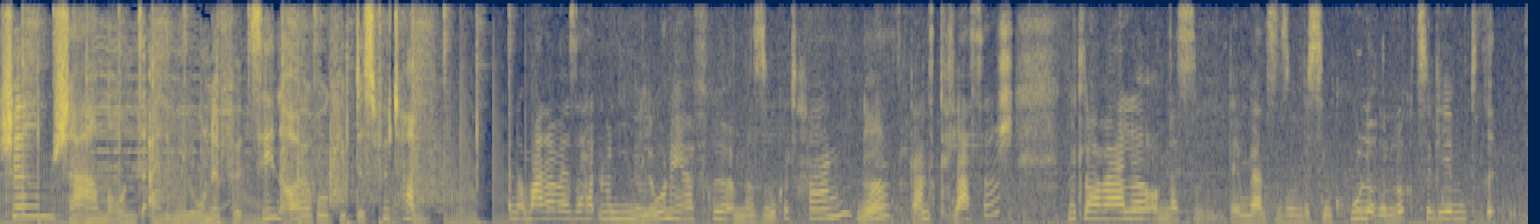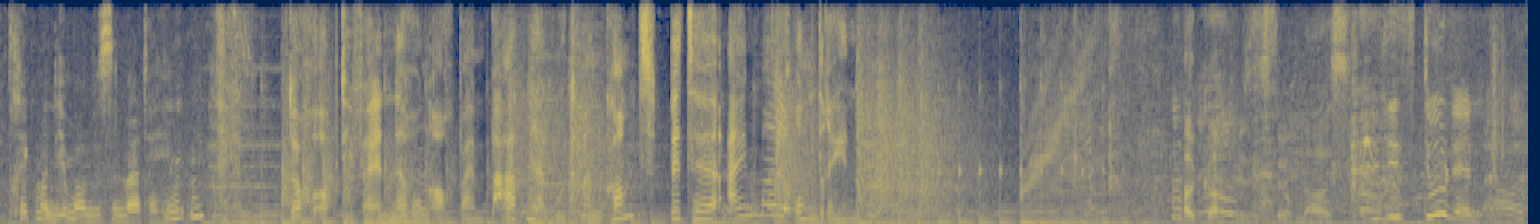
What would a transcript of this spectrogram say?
Schirm, Charme und eine Melone für 10 Euro gibt es für Tom. Normalerweise hat man die Melone ja früher immer so getragen, ne? ganz klassisch. Mittlerweile, um das, dem Ganzen so ein bisschen cooleren Look zu geben, tr- trägt man die immer ein bisschen weiter hinten. Doch ob die Veränderung auch beim Partner gut ankommt, bitte einmal umdrehen. Oh Gott, wie siehst du denn aus? Wie siehst du denn aus?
